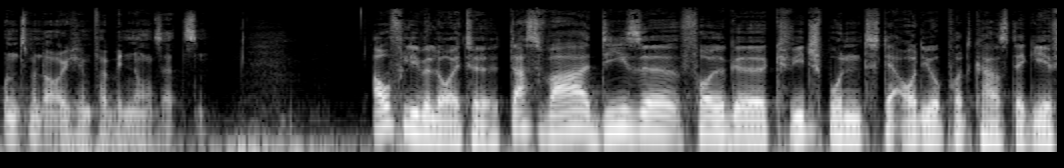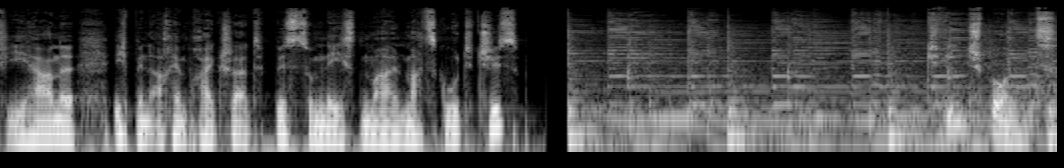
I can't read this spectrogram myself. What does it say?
uns mit euch in Verbindung setzen. Auf, liebe Leute, das war diese Folge Quietschbund, der Audiopodcast der GFI Herne. Ich bin Achim Preikschat. Bis zum nächsten Mal. Macht's gut. Tschüss. Quietschbund,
